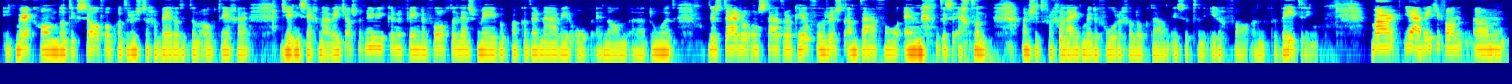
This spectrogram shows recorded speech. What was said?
ik merk gewoon dat ik zelf ook wat rustiger ben. Dat ik dan ook tegen Jenny zeg: Nou, weet je, als we het nu niet kunnen vinden, volg de les mee. We pakken daarna weer op en dan uh, doen we het. Dus daardoor ontstaat er ook heel veel rust aan tafel. En het is echt een, als je het vergelijkt met de vorige lockdown, is het in ieder geval een verbetering. Maar ja, weet je van. Um,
